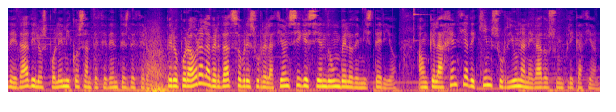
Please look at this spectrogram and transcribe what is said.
de edad y los polémicos antecedentes de Cerón. Pero por ahora la verdad sobre su relación sigue siendo un velo de misterio, aunque la agencia de Kim Sur-ryun ha negado su implicación.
